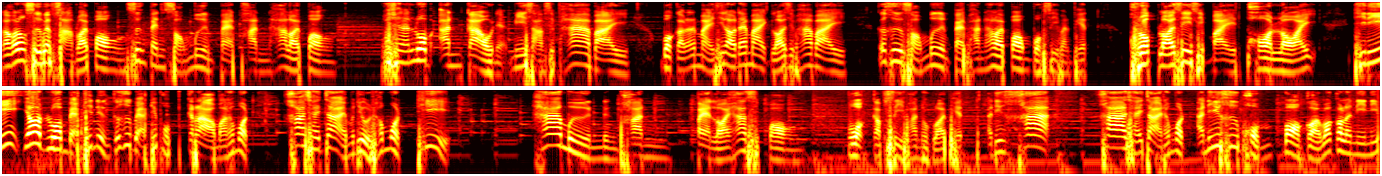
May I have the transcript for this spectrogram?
เราก็ต้องซื้อแบบ 300 ปอง ซึ่งเป็น 28,500 ปอง เพราะฉะนั้นรวมอันเก่าเนี่ยมี 35 ใบ บวกกับอันใหม่ที่เราได้มาอีก 115 ใบ ก็คือ 28,500 ปอง บวก 4,000 เพชร ครบ 140 ใบ พอร้อยทีนี้ยอดรวมแบบที่ 1 ก็คือแบบที่ผมกล่าวมาทั้งหมด ค่าใช้จ่ายมันอยู่ทั้งหมดที่ 51,850 ปอง บวกกับ 4,600 เพชร อันนี้ค่าค่าใช้จ่ายทั้งหมด อันนี้คือผมบอกก่อนว่ากรณีนี้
